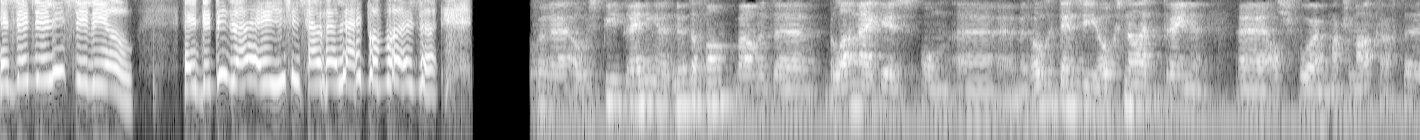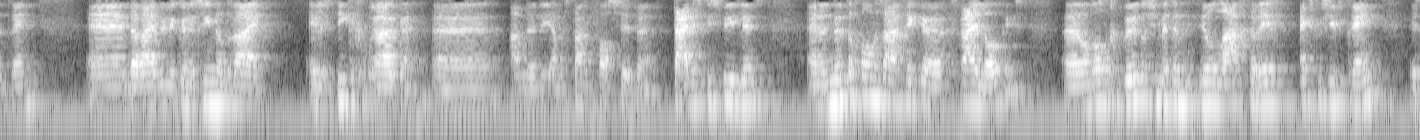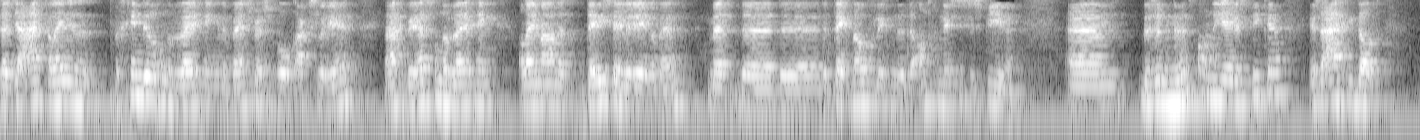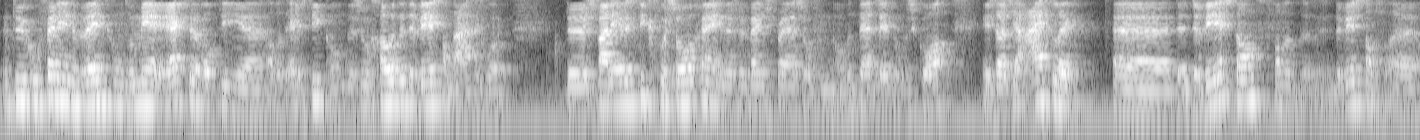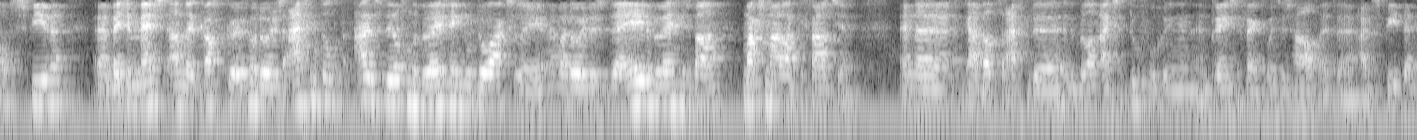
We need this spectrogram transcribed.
En zit in die studio. En dit is wel, je zijn wel lijp op over, uh, over en het nut daarvan. Waarom het uh, belangrijk is om uh, met hoge tensie, hoge snelheid te trainen als je voor maximaalkracht traint. En daarbij hebben jullie kunnen zien dat wij elastieken gebruiken aan de, die aan de stang vastzitten tijdens die speedlifts. En het nut daarvan is eigenlijk vrij logisch. want wat er gebeurt als je met een heel laag gewicht explosief traint, is dat je eigenlijk alleen in het begindeel van de beweging, in de benchpress bijvoorbeeld, accelereert. En eigenlijk de rest van de beweging alleen maar aan het decelereren bent met de, de, de tegenoverliggende, de antagonistische spieren. Um, dus het nut van die elastieken is eigenlijk dat natuurlijk hoe verder je in de beweging komt, hoe meer rector op, die, uh, op het elastiek komt. Dus hoe groter de weerstand eigenlijk wordt. Dus waar de elastieken voor zorgen in dus een bench press of een, of een deadlift of een squat, is dat je eigenlijk de, de weerstand, van de weerstand uh, op de spieren een beetje matcht aan de krachtcurve, waardoor je dus eigenlijk tot het uiterste deel van de beweging moet dooraccelereren. Waardoor je dus de hele bewegingsbaan maximale activatie hebt. En ja, dat is eigenlijk de, de belangrijkste toevoeging en, en trainingseffect wat je dus haalt uit, uit de speed day.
